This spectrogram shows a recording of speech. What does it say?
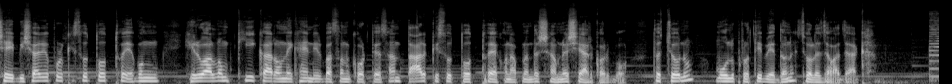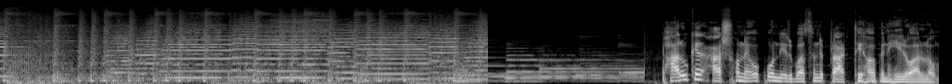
সেই বিষয়ের উপর কিছু তথ্য এবং হিরো আলম কী কারণ এখানে নির্বাচন করতে চান, তার কিছু তথ্য এখন আপনাদের সামনে শেয়ার করব। তো চলুন মূল প্রতিবেদনে চলে যাওয়া যাক। ফারুকের আসনে উপনির্বাচনে প্রার্থী হবেন হিরো আলম।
